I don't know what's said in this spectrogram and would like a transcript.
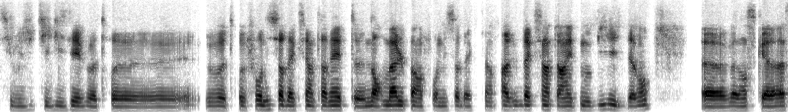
si vous utilisez votre, votre fournisseur d'accès Internet normal, pas un fournisseur d'accès Internet mobile, évidemment, bah, dans ce cas-là,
